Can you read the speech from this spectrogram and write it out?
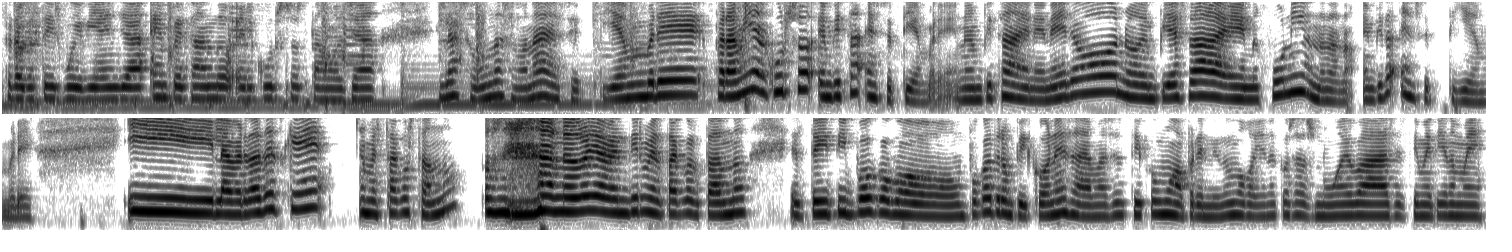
Espero que estéis muy bien ya empezando el curso, estamos ya en la segunda semana de septiembre. Para mí el curso empieza en septiembre, no empieza en enero, no empieza en junio, no, no, no, empieza en septiembre. Y la verdad es que me está costando. O sea, no os voy a mentir, me está costando. Estoy tipo como un poco trompicones. Además, estoy como aprendiendo un mogollón de cosas nuevas. Estoy metiéndome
